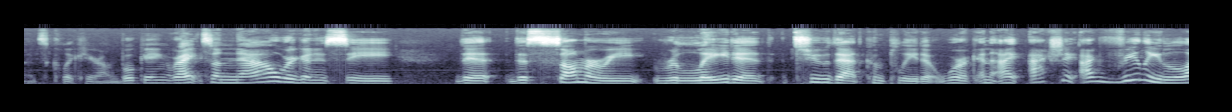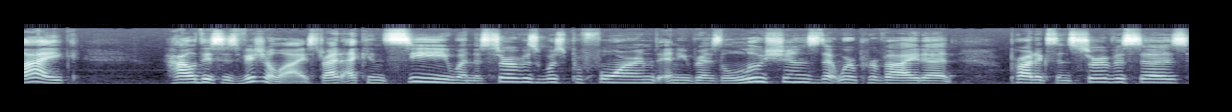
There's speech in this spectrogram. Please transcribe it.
Let's click here on booking, right? So now we're going to see the the summary related to that completed work. And I actually I really like how this is visualized, right? I can see when the service was performed, any resolutions that were provided, products and services,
